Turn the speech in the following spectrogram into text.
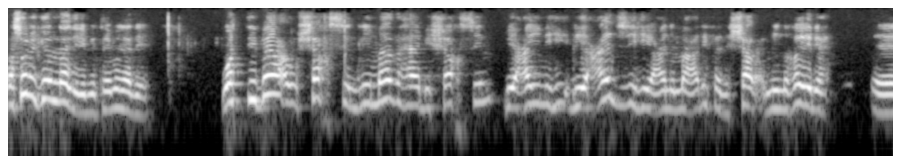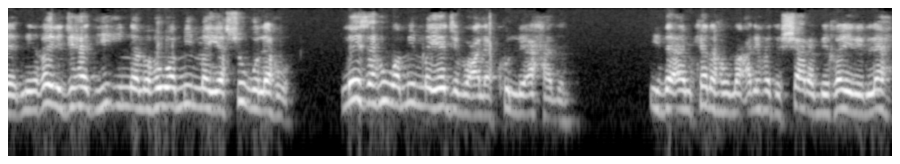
Və sonra görün nə deyir İbn Teymiyyə nə deyir? واتباع شخص لمذهب شخص بعينه لعجزه عن معرفة الشرع من غير من غير جهته إنما هو مما يسوغ له ليس هو مما يجب على كل أحد. إذا أمكنه معرفة الشرع بغير الله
